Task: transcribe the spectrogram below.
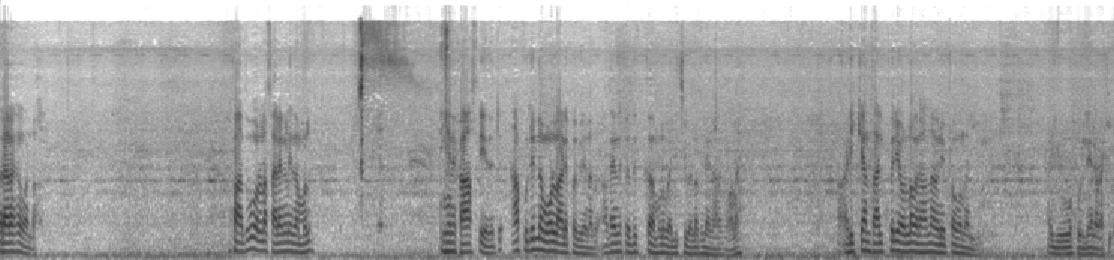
ഒരനക്കം കണ്ടോ? അപ്പോൾ അതുപോലുള്ള സ്ഥലങ്ങളിൽ നമ്മൾ ഇങ്ങനെ കാസ്റ്റ് ചെയ്തിട്ട് ആ പുല്ലിന്റെ മുകളിലാണ് ഇപ്പോൾ വീണത്. അതായത് പെതുക്കെ നമ്മൾ വലിച്ച് വെള്ളത്തിലേക്ക് ഇറക്കുവാണേ അടിക്കാൻ താല്പര്യമുള്ളവരാണ് അവനിപ്പോൾ വന്നടിക്കും അയ്യോ പുല്ലേലടക്കി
